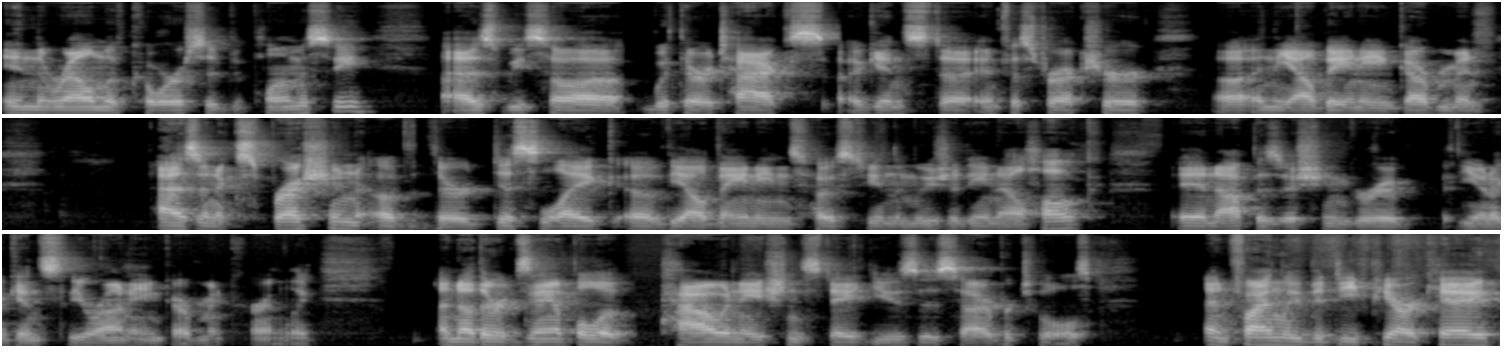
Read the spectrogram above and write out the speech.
in the realm of coercive diplomacy as we saw with their attacks against uh, infrastructure uh, the Albanian government as an expression of their dislike of the Albanians hosting the Mujahideen al-Khalq, an opposition group, you know, against the Iranian government currently. Another example of how a nation state uses cyber tools. And finally, the DPRK,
